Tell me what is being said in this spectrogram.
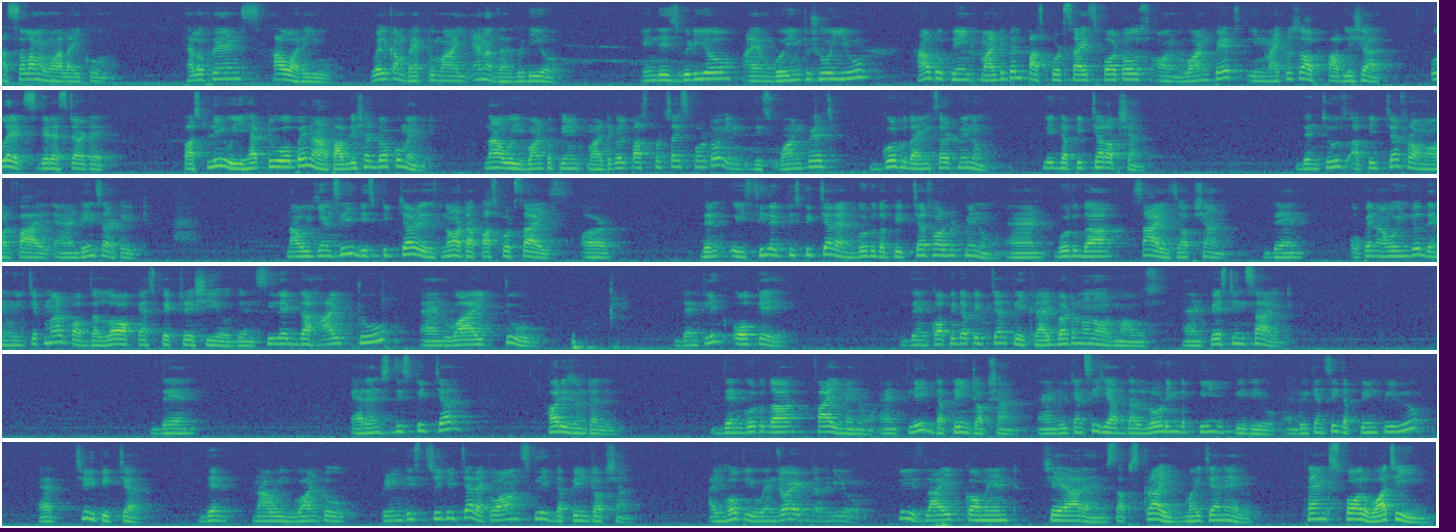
Assalamu alaikum. Hello friends, how are you? Welcome back to my another video. In this video, I am going to show you how to print multiple passport size photos on one page in Microsoft Publisher. Let's get started. Firstly, we have to open a Publisher document. Now we want to print multiple passport size photo in this one page. Go to the insert menu. Click the picture option then choose a picture from our file and insert it. Now we can see this picture is not a passport size or then we select this picture and go to the picture format menu and go to the size option. Then open a window then we check mark of the lock aspect ratio then select the height to and wide 2 then click ok. Then copy the picture click right button on our mouse and paste inside then arrange this picture horizontally. Then go to the file menu and click the print option. And we can see here the loading the print preview. And we can see the print preview have three picture. Then now we want to print this three picture. At once click the print option. I hope you enjoyed the video. Please like comment share and subscribe my channel. Thanks for watching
